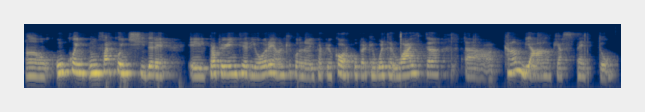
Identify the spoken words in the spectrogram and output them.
uh, un, co- un far coincidere il proprio interiore anche con il proprio corpo, perché Walter White uh, cambia anche aspetto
